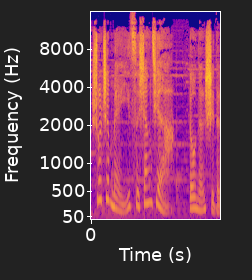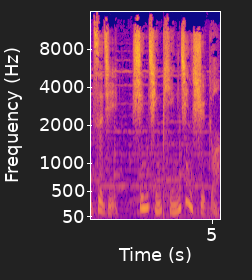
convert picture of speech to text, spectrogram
说这每一次相见啊，都能使得自己心情平静许多。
